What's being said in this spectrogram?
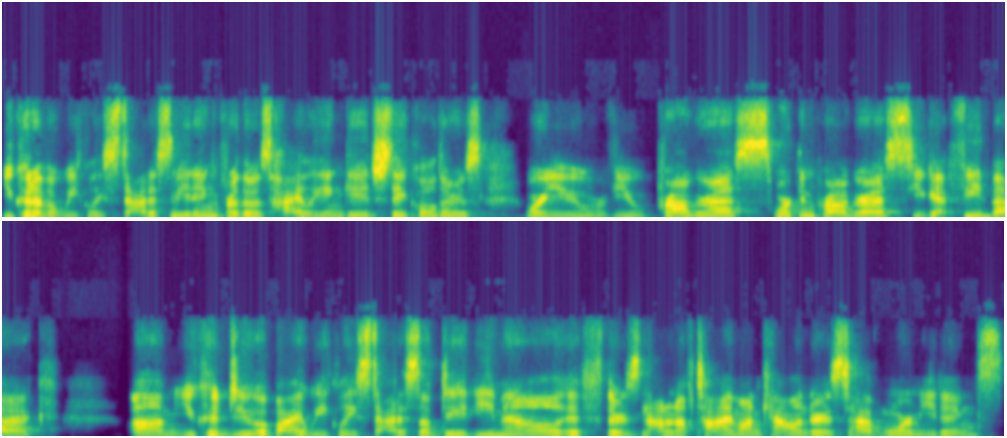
You could have a weekly status meeting for those highly engaged stakeholders where you review progress, work in progress, you get feedback. Um, you could do a bi weekly status update email if there's not enough time on calendars to have more meetings.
